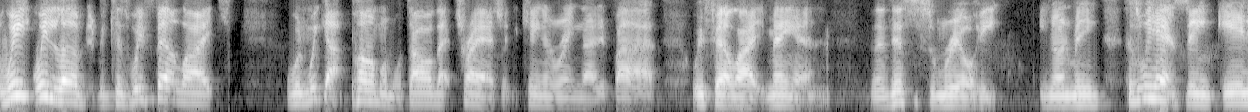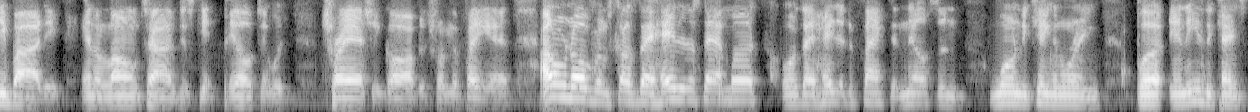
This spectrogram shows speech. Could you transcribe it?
we we loved it because we felt like when we got pummeled with all that trash at the King of the Ring '95, we felt like, man, this is some real heat. You know what I mean? Because we hadn't seen anybody in a long time just get pelted with trash and garbage from the fans. I don't know if it was because they hated us that much or if they hated the fact that Nelson won the King the Ring. But in either case,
